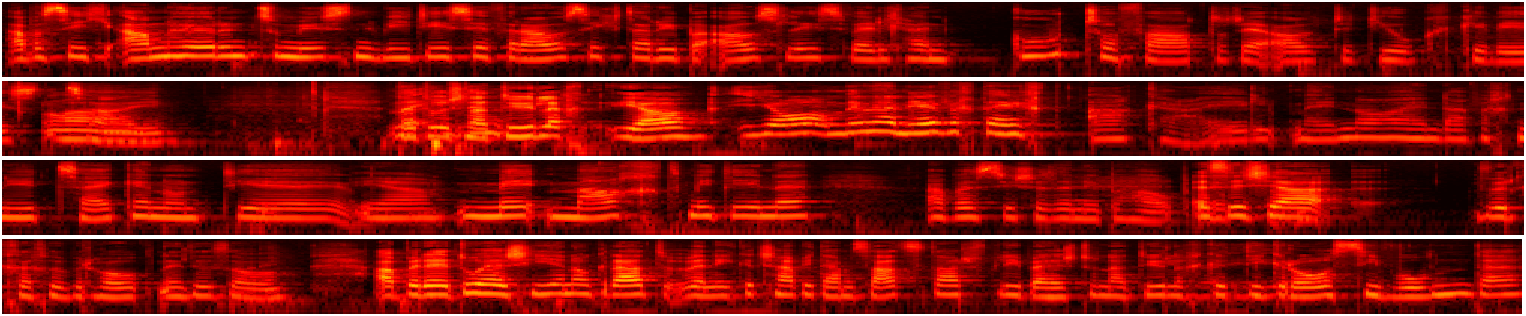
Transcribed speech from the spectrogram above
aber sich anhören zu müssen, wie diese Frau sich darüber ausließ, welch ein guter Vater der alte Duke gewesen Wow. sei. Da tust dann- natürlich, ja, Ja, und dann habe ich einfach gedacht, ah geil, Männer haben einfach nichts zu sagen und die Ja. Macht mit ihnen, aber es ist ja dann überhaupt es nicht ist so. ja wirklich überhaupt nicht so. Aber äh, du hast hier noch gerade, wenn ich jetzt schon bei diesem Satz darf bleiben, hast du natürlich gerade die grosse Wunde,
